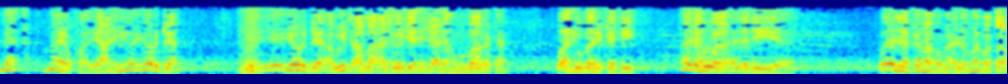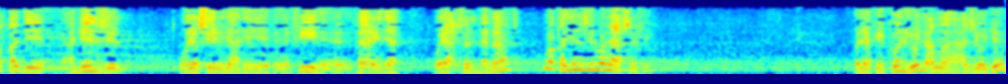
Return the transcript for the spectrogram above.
لا ما يقال. يعني يرجى يرجى أو يدعى الله عز وجل أن يجعله مباركا وأن يبارك فيه. هذا هو الذي وإلا كما هو معلوم المطر قد يعني ينزل ويصير يعني فيه فائدة ويحصل النبات وقد ينزل ولا يحصل شيء ولكن كونه يدعى الله عز وجل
